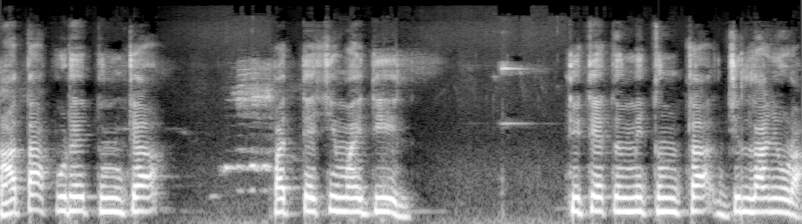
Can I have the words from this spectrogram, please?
आता पुढे तुमच्या पत्त्याची माहिती येईल. तिथे तुम्ही तुमचा जिल्हा निवडा.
